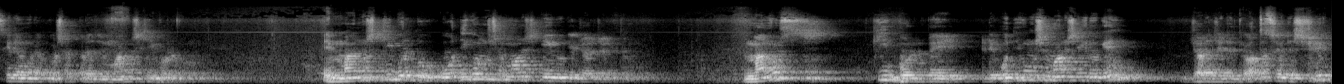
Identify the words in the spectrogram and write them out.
সিনেমরা পোশাক পরে যে মানুষ কি বলব? এই মানুষ কি বলব? অধিকাংশ মানুষ এই রোগে জর্জরিত। মানুষ কি বলবে? এটা অধিকাংশ মানুষ এই রোগে জর্জরিত। অথচ এটা শিরিক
